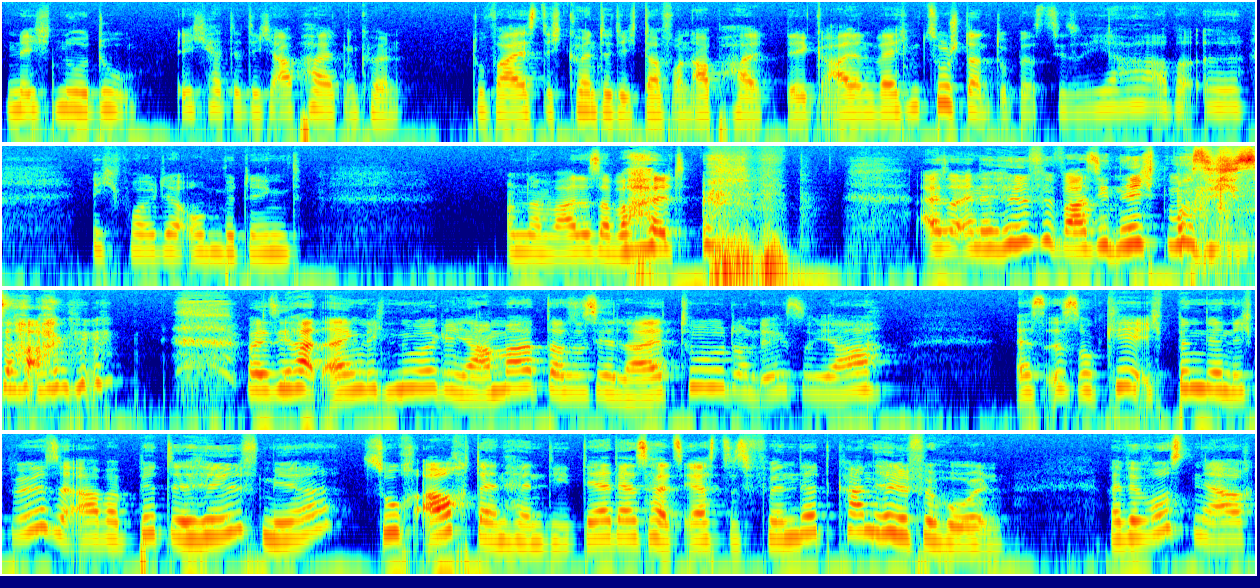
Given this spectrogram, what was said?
Nicht nur du. Ich hätte dich abhalten können. Du weißt, ich könnte dich davon abhalten, egal in welchem Zustand du bist. Sie so, ja, aber äh, ich wollte ja unbedingt. Und dann war das aber halt. also eine Hilfe war sie nicht, muss ich sagen. Weil sie hat eigentlich nur gejammert, dass es ihr leid tut. Und ich so, ja, es ist okay, ich bin dir nicht böse, aber bitte hilf mir. Such auch dein Handy. Der, der es als erstes findet, kann Hilfe holen. Weil wir wussten ja auch,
